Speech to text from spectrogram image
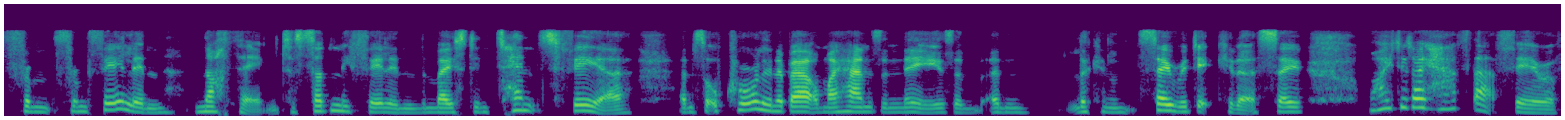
from from feeling nothing to suddenly feeling the most intense fear and sort of crawling about on my hands and knees and and looking so ridiculous. So why did i have that fear of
